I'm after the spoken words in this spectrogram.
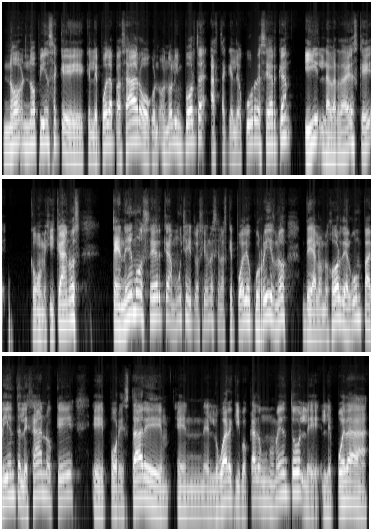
no, no piensa que, le pueda pasar o no le importa hasta que le ocurre cerca y la verdad es que como mexicanos tenemos cerca muchas situaciones en las que puede ocurrir, ¿no? De a lo mejor de algún pariente lejano que eh, por estar eh, en el lugar equivocado en un momento le, pueda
